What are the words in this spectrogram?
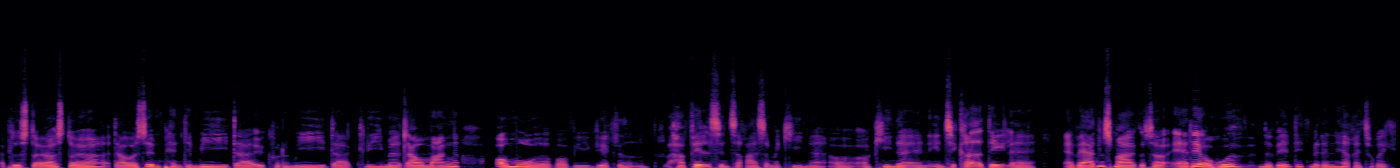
er blevet større og større. Der er også en pandemi, der er økonomi, der er klima, der er jo mange områder, hvor vi i virkeligheden har fælles interesser med Kina, og, og Kina er en integreret del af, af verdensmarkedet. Så er det overhovedet nødvendigt med den her retorik?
